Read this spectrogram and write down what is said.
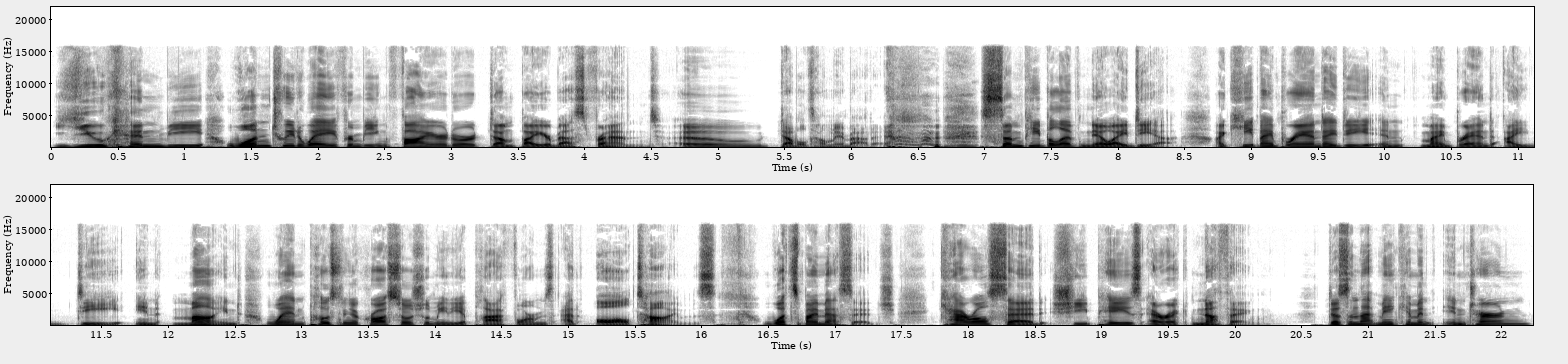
You can be one tweet away from being fired or dumped by your best friend. Oh, double tell me about it. Some people have no idea. I keep my brand ID in my brand ID in mind when posting across social media platforms at all times. What's my message? Carol said she pays Eric nothing. Doesn't that make him an intern?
